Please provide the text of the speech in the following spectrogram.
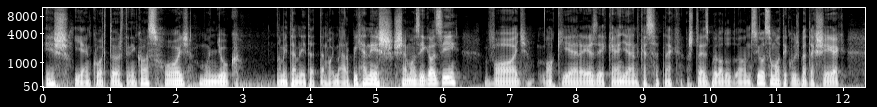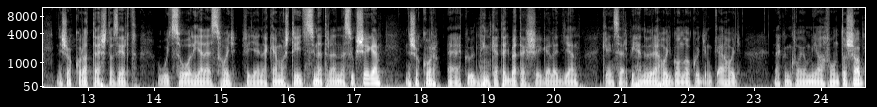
és ilyenkor történik az, hogy mondjuk, amit említettem, hogy már a pihenés sem az igazi, vagy aki erre érzékeny, jelentkezhetnek a stresszből adódóan pszichoszomatikus betegségek, és akkor a test azért úgy szól, jelez, hogy figyelj, nekem most így szünetre lenne szükségem, és akkor elküld minket egy betegséggel egy ilyen kényszerpihenőre, hogy gondolkodjunk el, hogy nekünk vajon mi a fontosabb.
